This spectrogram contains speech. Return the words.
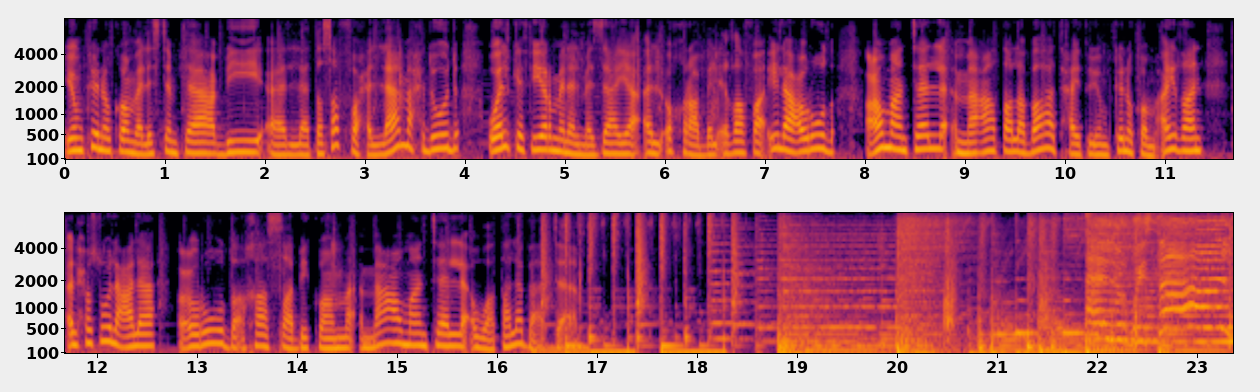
يمكنكم الاستمتاع بالتصفح اللامحدود والكثير من المزايا الأخرى بالإضافة إلى عروض عمان تل مع طلبات حيث يمكنكم أيضا الحصول على عروض خاصة بكم مع عمان تل وطلبات. الوصال.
